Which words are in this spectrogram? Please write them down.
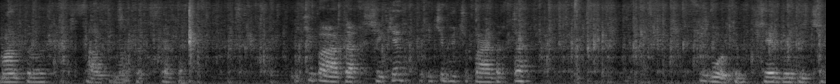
mantılı saldım arkadaşlar da. İki bardak şeker, iki buçuk bardak da su koydum şerbet için.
